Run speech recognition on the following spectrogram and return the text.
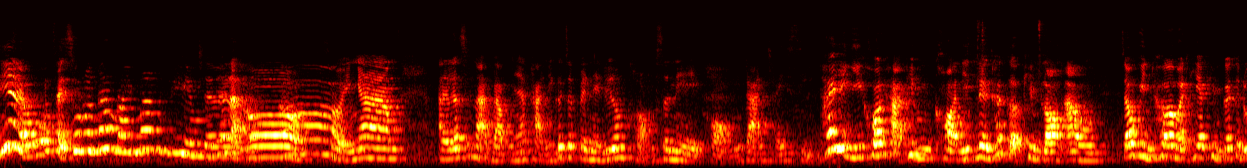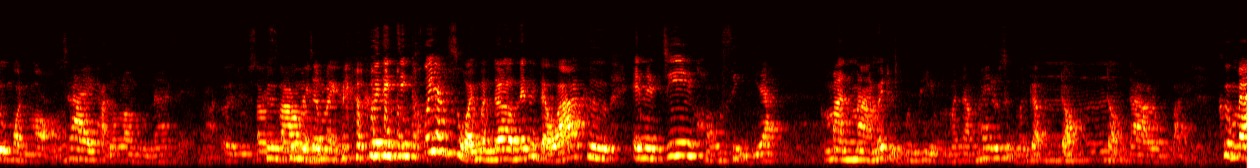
นี่แหละว่าใส่ส้มแล้วหน้าไบรท์มากคุณพิมพ์ใช่ไหม นี่แหละเอออ๋อสวยงามอะ ไรลักษณะแบบเนี้ยค่ะ นี่ก็จะเป็นในเรื่องของเสน่ห์ของการใช้สี ถ้าอย่างนี้โค้ดค่ะพิมพ์ขอนิดนึง ถ้าเกิดพิมพ์ลองเอาเจ้าวินเทอร์มาเทียบพิมพ์ก็จะดูหม่นหมอง ใช่ค่ะลองลองดูหน้าสินะเออดูเศร้าคือๆคือมันจะไปมันดงคือจริงๆเขาก็ยังสวยเหมือนเดิมเนี่ยเพียงแต่ว่าคือ energy ของสีอะมันมาไม่ถึงคุณพิมพ์ มันทำให้รู้สึกเหมือนกับดอกดอกดาวลงไป คือแม้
